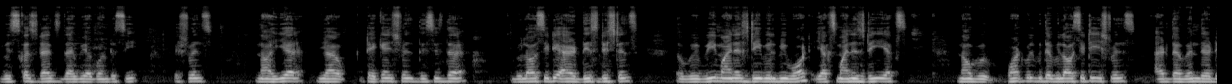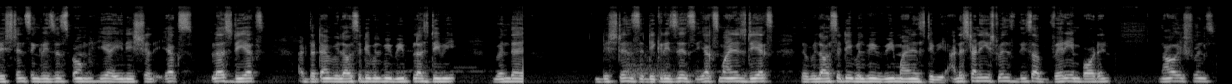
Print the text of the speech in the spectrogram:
Viscous drags that we are going to see. Students now here we have taken students this is the velocity at this distance. Uh, v minus d will be what? X minus dx now what will be the velocity students at the when the distance increases from here initial x plus dx at the time velocity will be v plus dv when the distance decreases x minus dx the velocity will be v minus dv. Understanding students these are very important. Now students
